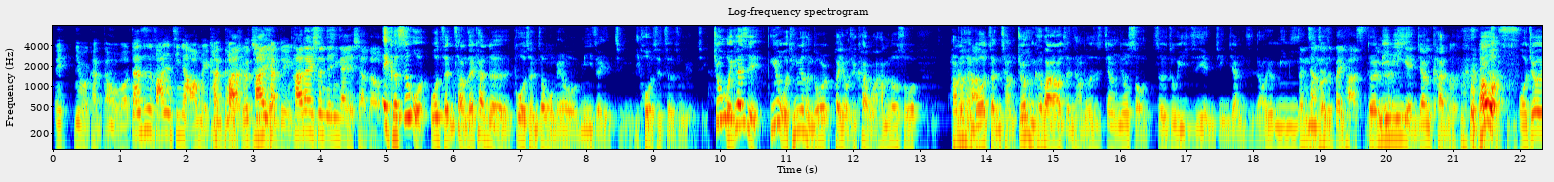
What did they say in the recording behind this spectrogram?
哎、欸，你有没有看到？我但是发现 Tina 好像没看到，我就继续看电影。他那一瞬间应该也吓到了。哎、欸，可是我我整场在看的过程中，我没有眯着眼睛，或者是遮住眼睛。就我一开始，因为我听着很多朋友去看完，他们都说。他们很多整场就很可怕，然后整场都是这样用手遮住一只眼睛这样子，然后又眯眯，整场都是贝卡斯，对，眯眯眼这样看的。然后我我就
